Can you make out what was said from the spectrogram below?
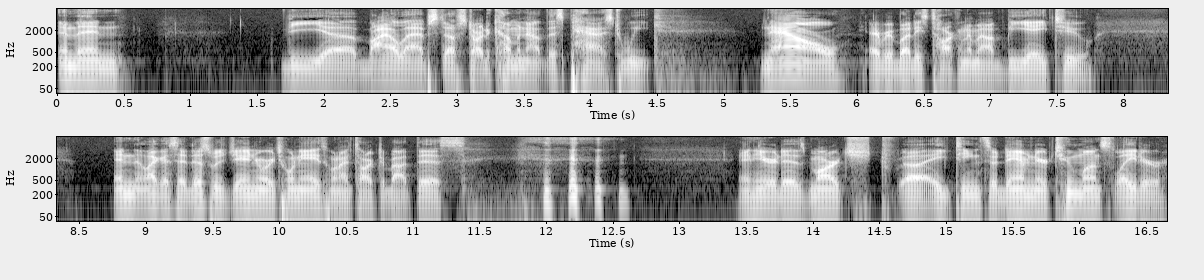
and then the uh, biolab stuff started coming out this past week. Now everybody's talking about BA2. And like I said, this was January 28th when I talked about this. and here it is, March uh, 18th, so damn near two months later.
